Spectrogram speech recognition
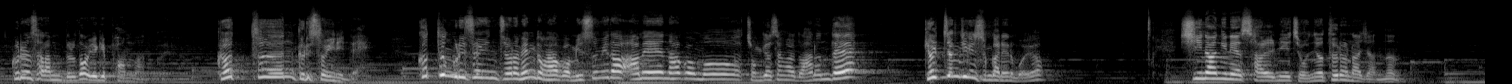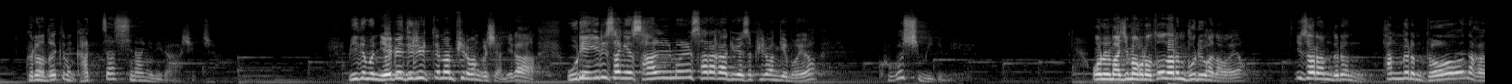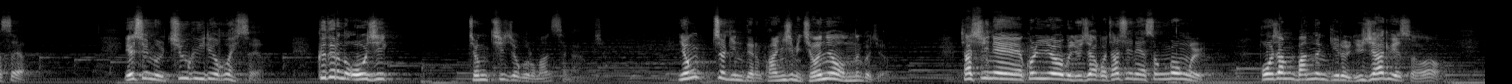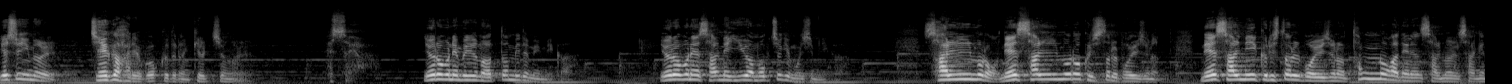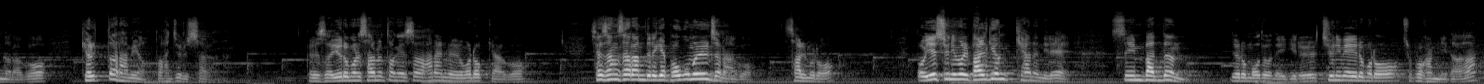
그런 사람들도 여기 포함하는 거예요. 겉은 그리스도인인데 겉은 그리스도인처럼 행동하고 믿습니다. 아멘 하고 뭐 종교 생활도 하는데 결정적인 순간에는 뭐예요? 신앙인의 삶이 전혀 드러나지 않는 그런 어떻게 보면 가짜 신앙인이라 하시죠. 믿음은 예배 드릴 때만 필요한 것이 아니라 우리의 일상의 삶을 살아가기 위해서 필요한 게 뭐예요? 그것이 믿음이에요. 오늘 마지막으로 또 다른 부류가 나와요. 이 사람들은 한 걸음 더 나갔어요. 예수님을 죽이려고 했어요. 그들은 오직 정치적으로만 생각한 거죠. 영적인 데는 관심이 전혀 없는 거죠. 자신의 권력을 유지하고 자신의 성공을 보장받는 길을 유지하기 위해서 예수님을 제거하려고 그들은 결정을 했어요. 여러분의 믿음은 어떤 믿음입니까? 여러분의 삶의 이유와 목적이 무엇입니까? 삶으로 내 삶으로 그리스도를 보여주는 내 삶이 그리스도를 보여주는 통로가 되는 삶을 살겠노라고 결단하며 또 한 주를 시작하는 그래서 여러분의 삶을 통해서 하나님을 영원롭게 하고 세상 사람들에게 복음을 전하고 삶으로 또 예수님을 발견케 하는 일에 쓰임 받는 여러분 모두가 되기를 주님의 이름으로 축복합니다.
